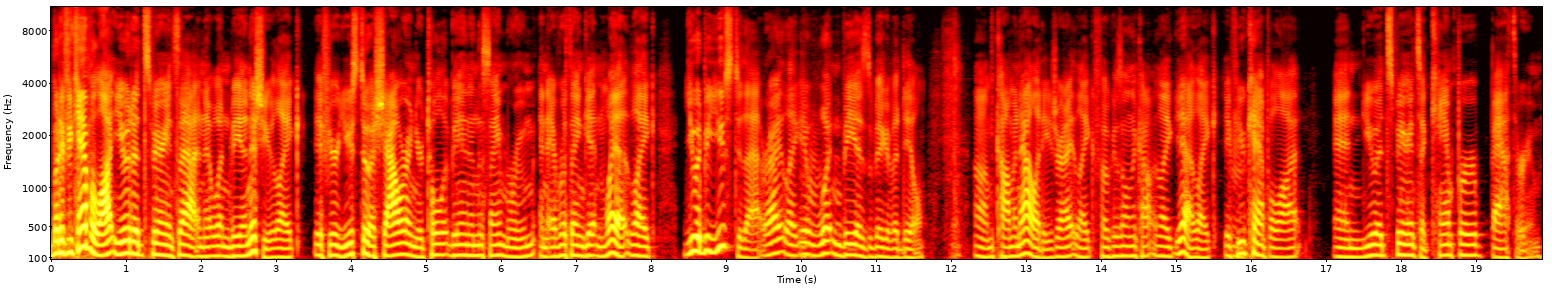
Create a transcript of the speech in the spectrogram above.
but if you camp a lot, you would experience that and it wouldn't be an issue. Like if you're used to a shower and your toilet being in the same room and everything getting wet, like you would be used to that, right? Like it wouldn't be as big of a deal. Um, commonalities, right? Like focus on the com- like yeah, like if mm. you camp a lot, and you experience a camper bathroom,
